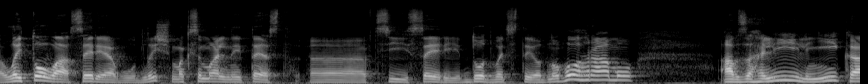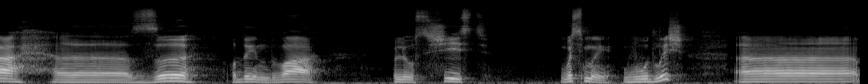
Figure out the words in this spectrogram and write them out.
лайтова серія вудлищ, максимальний тест е, в цій серії до 21 граму. А взагалі лінійка е, з 1, 2 плюс 6, 8 вудлищ. Е,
